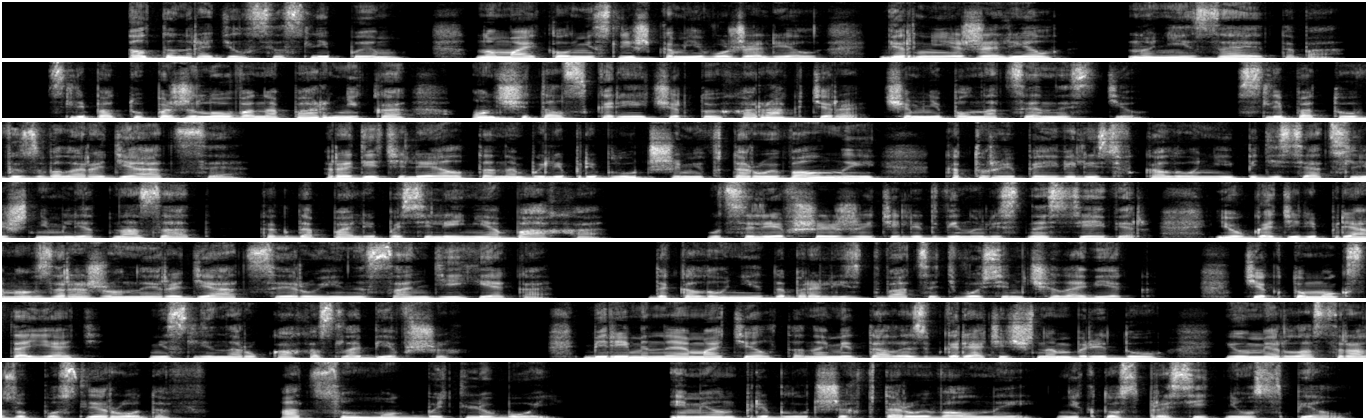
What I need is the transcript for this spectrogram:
Элтон родился слепым, но Майкл не слишком его жалел, вернее, жалел, но не из-за этого. Слепоту пожилого напарника он считал скорее чертой характера, чем неполноценностью. Слепоту вызвала радиация. Родители Элтона были приблудшими второй волны, которые появились в колонии 50 с лишним лет назад, когда пали поселения Баха. Уцелевшие жители двинулись на север и угодили прямо в зараженные радиацией руины Сан-Диего. До колонии добрались 28 человек. Те, кто мог стоять, несли на руках ослабевших. Беременная мать Элтона металась в горячечном бреду и умерла сразу после родов. Отцом мог быть любой. Имен приблудших второй волны никто спросить не успел.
